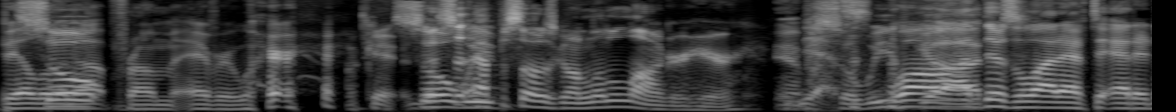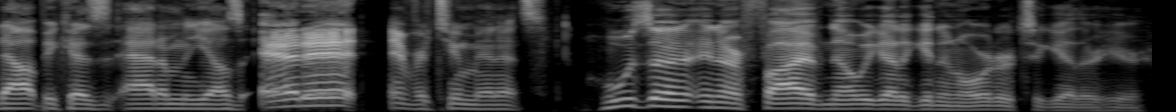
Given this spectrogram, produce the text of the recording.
billow So- up from everywhere. Okay, So this we've- episode is going a little longer here. Yeah, Yes. So we've well, got there's a lot I have to edit out because Adam yells "edit" every two minutes. who's uh, in our five now. We got to get an order together here.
